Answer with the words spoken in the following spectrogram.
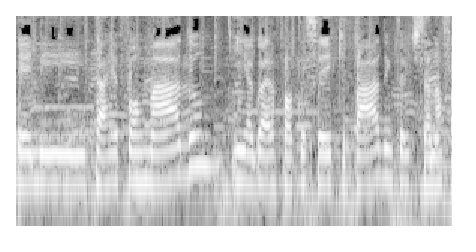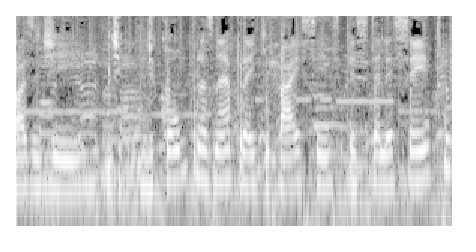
Ele está reformado e agora falta ser equipado, então a gente está na fase de, de, de compras né, para equipar esse, esse telecentro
